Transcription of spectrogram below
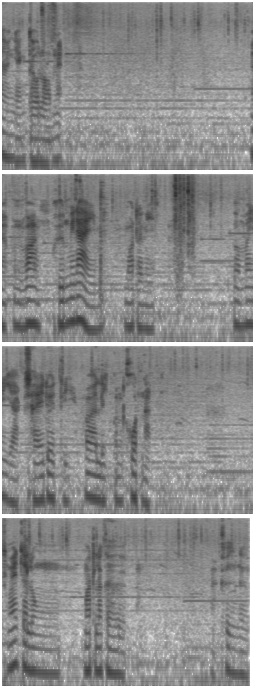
สร้างอย่างเตาหลอมเนี่ยมันว่างพื้นไม่ได้มอดอันนี้ ก็ไม่อยากใช้ด้วยติเพราะว่าเหล็กมันโคตรหนักถึงแม้จะลงมอดแล้วก็ครึ่งหนึ่ง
